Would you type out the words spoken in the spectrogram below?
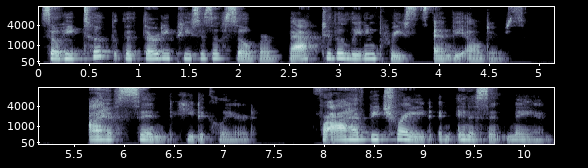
So he took the 30 pieces of silver back to the leading priests and the elders. I have sinned, he declared, for I have betrayed an innocent man.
